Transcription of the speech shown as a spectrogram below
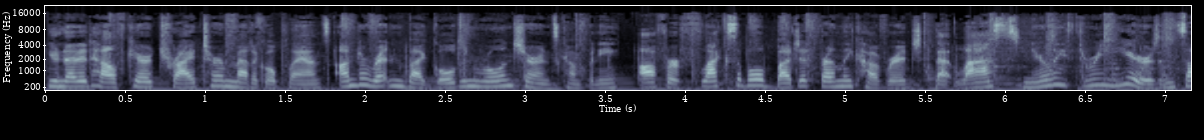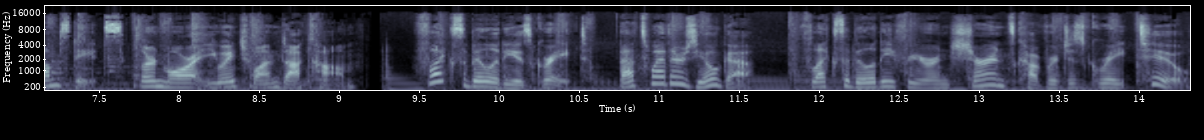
United Healthcare Tri Term Medical Plans, underwritten by Golden Rule Insurance Company, offer flexible, budget friendly coverage that lasts nearly three years in some states. Learn more at uhone.com. Flexibility is great. That's why there's yoga. Flexibility for your insurance coverage is great too.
